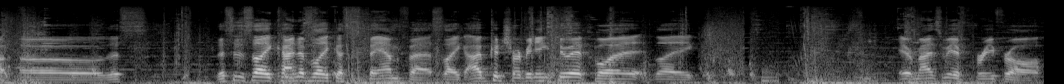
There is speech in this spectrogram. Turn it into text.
Uh-oh, this... This is like kind of like a spam fest. Like I'm contributing to it, but like it reminds me of free for all.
